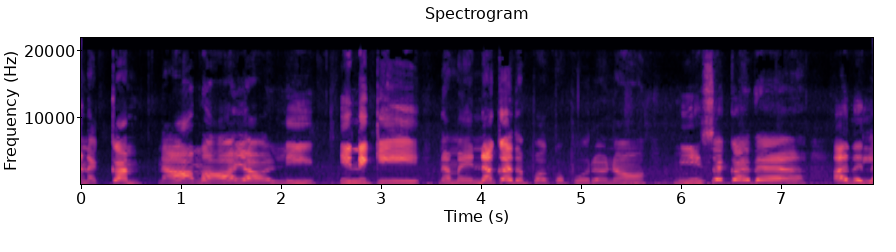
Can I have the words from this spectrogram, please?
வணக்கம். நான் மாயாளினி இன்னைக்கு நம்ம என்ன கதை பார்க்க போகிறோன்னா மீச கதை அதில்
